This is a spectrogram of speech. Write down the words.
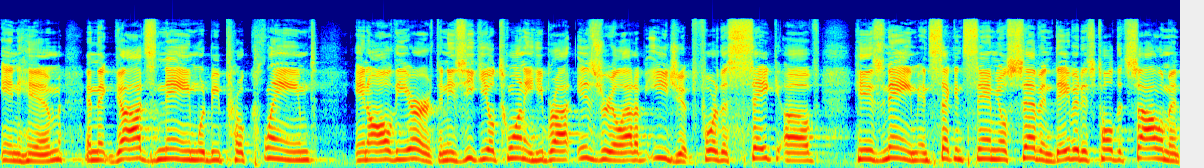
in him and that God's name would be proclaimed in all the earth. In Ezekiel 20, he brought Israel out of Egypt for the sake of his name. In 2 Samuel 7, David is told that Solomon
